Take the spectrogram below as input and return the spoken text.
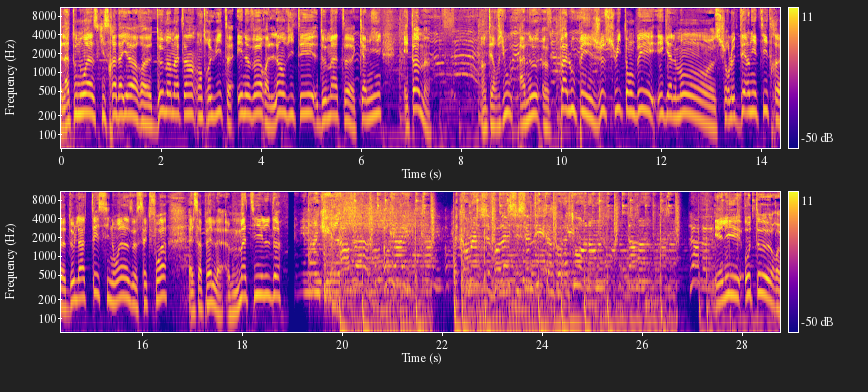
La Tounoise qui sera d'ailleurs euh, demain matin entre 8 et 9 heures l'invité de Matt, Camille et Tom. Interview à ne euh, pas louper. Je suis tombé également euh, sur le dernier titre de la Tessinoise. Cette fois, elle s'appelle Mathilde. Et elle est auteure,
